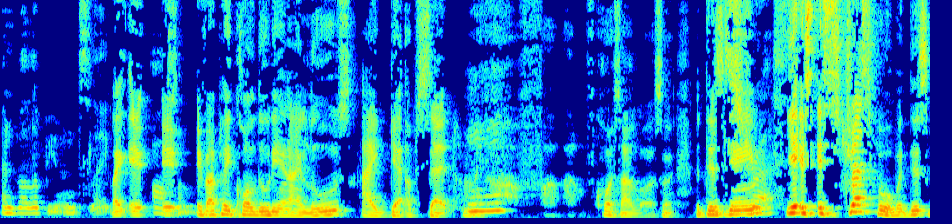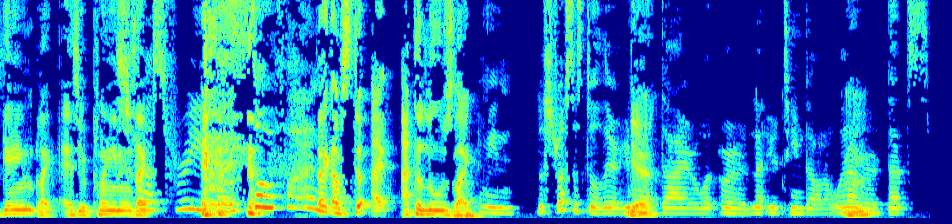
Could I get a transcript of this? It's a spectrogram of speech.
envelop you. And it's like like if, awesome. if if I play Call of Duty and I lose, I get upset. I'm like, Mhm. oh fuck, of course I lost. But this It's game, stress. yeah, it's it's stressful. But this game, like as you're playing, it, it's like stress free, but it's so fun. like I'm still I I could lose like I mean, the stress is still there. You Yeah. want to die or what, or let your team down or whatever. Mm-hmm. That's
